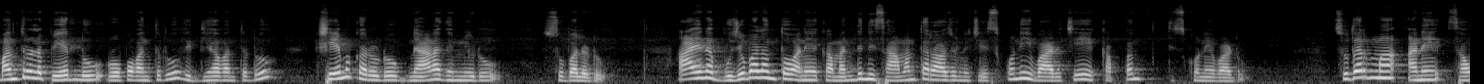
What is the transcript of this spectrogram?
మంత్రుల పేర్లు రూపవంతుడు విద్యావంతుడు క్షేమకరుడు జ్ఞానగమ్యుడు సుబలుడు. ఆయన భుజబలంతో అనేక మందిని సామంతరాజులను చేసుకొని వారిచే కప్పం తీసుకునేవాడు. సుధర్మ అనే సౌ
